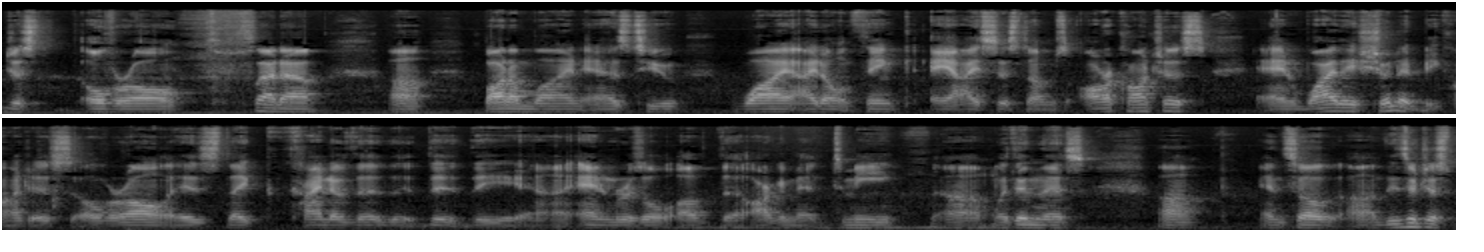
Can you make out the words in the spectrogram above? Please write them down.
just overall, flat out. Uh, bottom line as to why I don't think AI systems are conscious and why they shouldn't be conscious overall is like kind of the the, the, the uh, end result of the argument to me um, within this. Uh, and so uh, these are just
